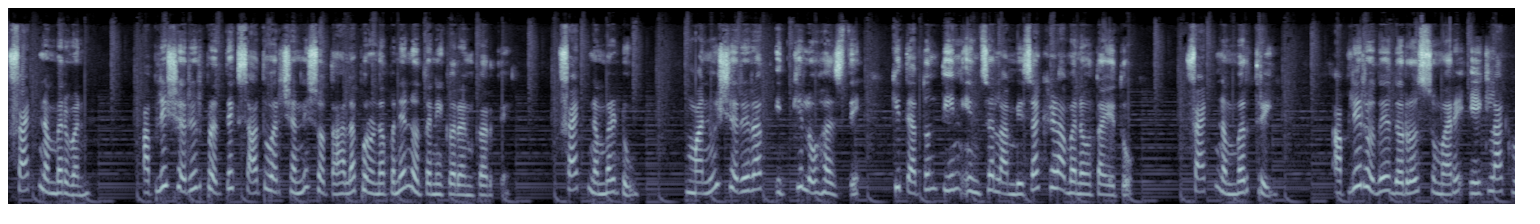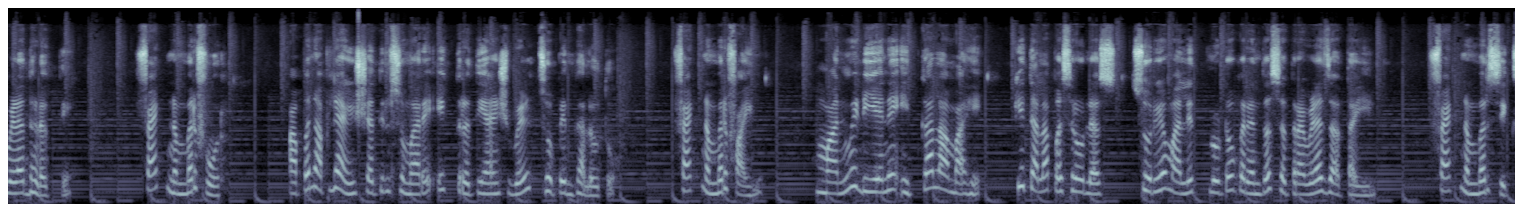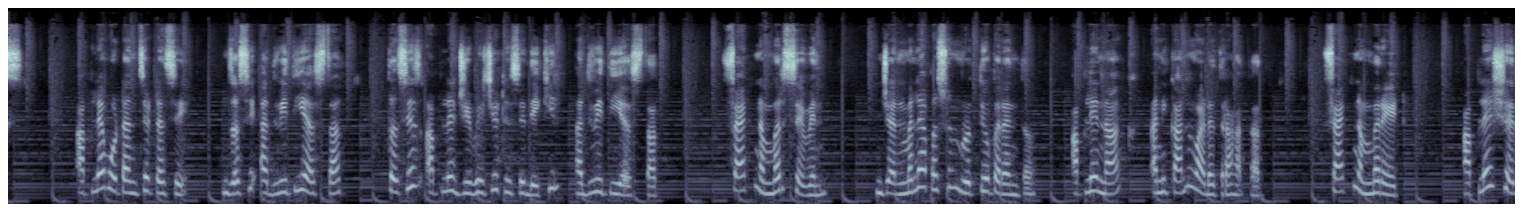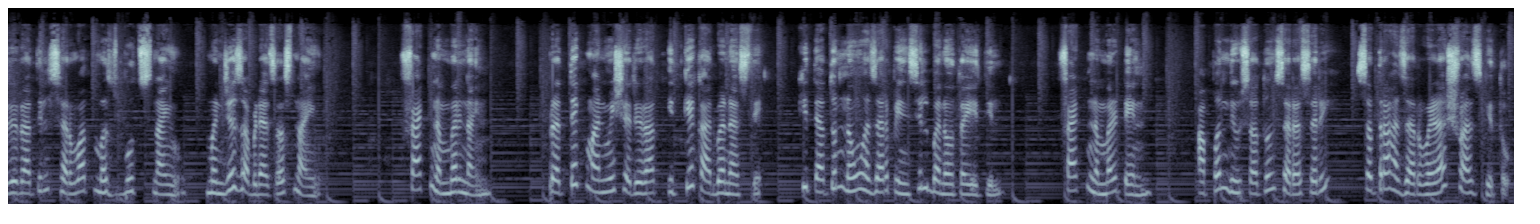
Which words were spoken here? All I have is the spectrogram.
Fact number one आपले शरीर प्रत्येक सात वर्षांनी स्वतःला पूर्णपणे नूतनीकरण करते. फॅक्ट नंबर टू मानवी शरीरात इतकी लोह असते की त्यातून तीन इंच लांबीचा खिळा बनवता येतो. फॅक्ट नंबर थ्री आपले हृदय दररोज सुमारे एक लाख वेळा धडकते. फॅक्ट नंबर फोर आपण आपल्या आयुष्यातील सुमारे एक तृतीयांश वेळ झोपेत घालवतो. फॅक्ट नंबर फाईव्ह मानवी डीएनए इतका लांब आहे की त्याला पसरवल्यास सूर्यमालेत प्लुटोपर्यंत सतरा वेळा जाता येईल. Fact number six. आपल्या बोटांचे ठसे जसे अद्वितीय असतात तसेच आपल्या जिभेचे ठसे देखील अद्वितीय असतात. फॅक्ट नंबर सेवन जन्मल्यापासून मृत्यूपर्यंत आपले नाक आणि कान वाढत राहतात. Fact number eight. आपल्या शरीरातील सर्वात मजबूत स्नायू म्हणजे जबड्याचा स्नायू. Fact number nine. प्रत्येक मानवी शरीरात इतके कार्बन असते की त्यातून नऊ हजार पेन्सिल बनवता येतील. Fact number ten. आपण दिवसातून सरासरी सतरा हजार वेळा श्वास घेतो.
